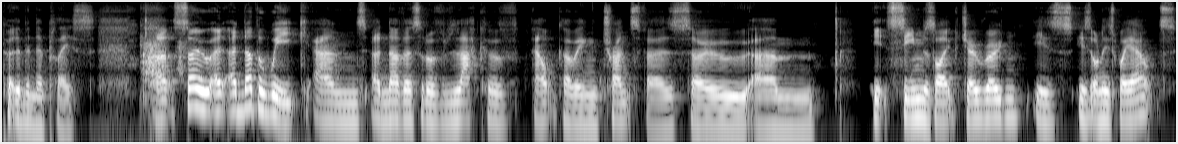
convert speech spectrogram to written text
Put them in their place. Uh, so a- another week and another sort of lack of outgoing transfers. So um, it seems like Joe Rodon is is on his way out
